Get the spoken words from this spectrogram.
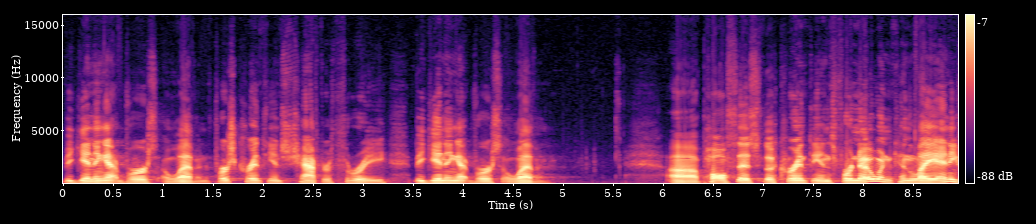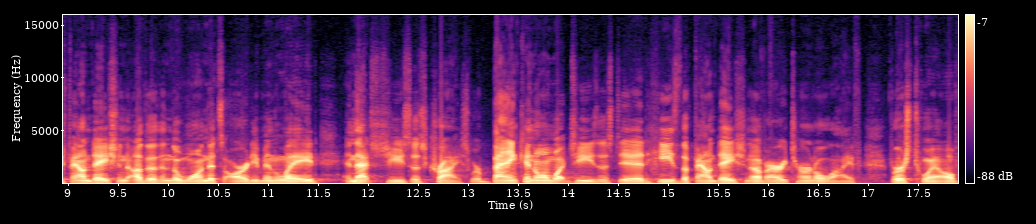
beginning at verse 11. 1 Corinthians chapter 3, beginning at verse 11. Uh, Paul says to the Corinthians, For no one can lay any foundation other than the one that's already been laid, and that's Jesus Christ. We're banking on what Jesus did. He's the foundation of our eternal life. Verse 12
